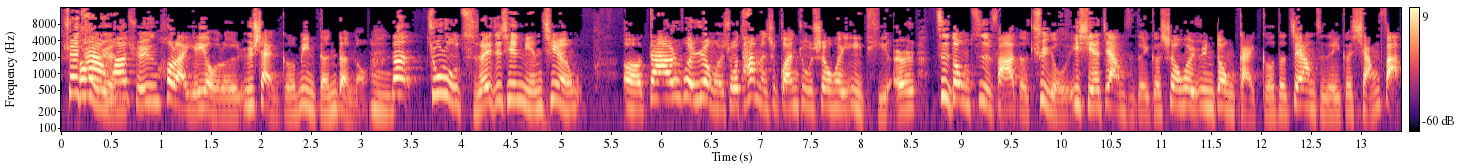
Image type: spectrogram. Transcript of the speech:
所以太阳花学运后来也有了雨伞革命等等哦。那诸如此类这些年轻人。呃，大家会认为说他们是关注社会议题，而自动自发的去有一些这样子的一个社会运动改革的这样子的一个想法，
